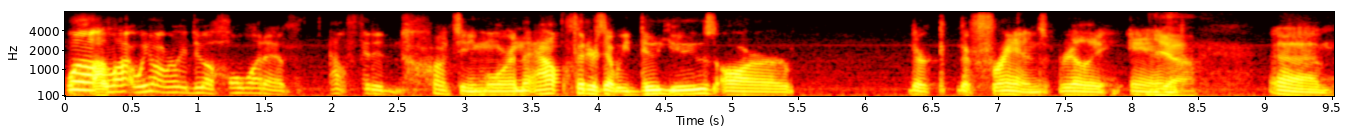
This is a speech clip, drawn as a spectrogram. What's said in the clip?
Well, a lot. We don't really do a whole lot of outfitted hunts anymore, and the outfitters that we do use are they're they're friends really, and Yeah. um,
